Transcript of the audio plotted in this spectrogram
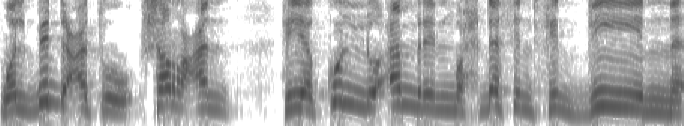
والبدعة شرعا هي كل أمر محدث في الدين.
